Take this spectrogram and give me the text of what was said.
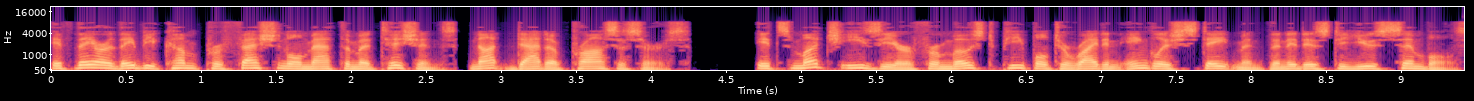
If they are they become professional mathematicians, not data processors. It's much easier for most people to write an English statement than it is to use symbols.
